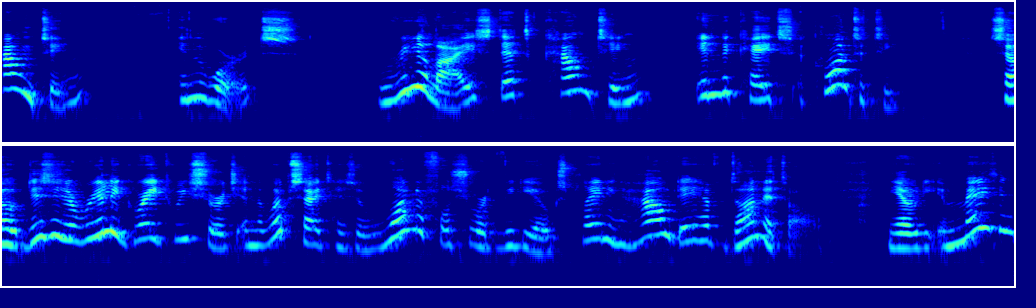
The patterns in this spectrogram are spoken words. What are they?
counting in words realize that counting indicates a quantity so this is a really great research and the website has a wonderful short video explaining how they have done it all. You know, the amazing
